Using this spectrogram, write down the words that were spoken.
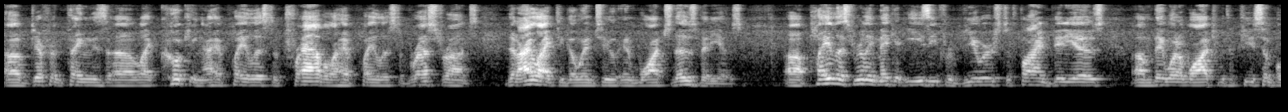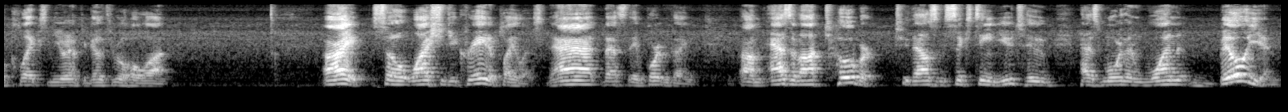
of different things uh, like cooking. I have playlists of travel. I have playlists of restaurants that I like to go into and watch those videos. Uh, playlists really make it easy for viewers to find videos um, they want to watch with a few simple clicks and you don't have to go through a whole lot. All right so why should you create a playlist? That that's the important thing. Um, as of October 2016 YouTube has more than 1 billion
